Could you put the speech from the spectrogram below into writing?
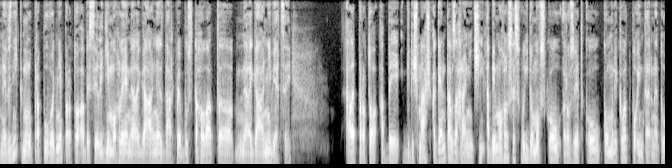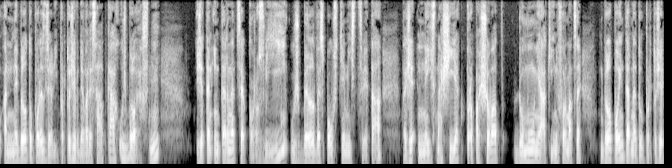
nevzniknul prapůvodně proto, aby si lidi mohli nelegálně z Dark Webu stahovat eh, nelegální věci, ale proto, aby, když máš agenta v zahraničí, aby mohl se svojí domovskou rozvědkou komunikovat po internetu a nebylo to podezřelý, protože v devadesátkách už bylo jasný, že ten internet se jako rozvíjí, už byl ve spoustě míst světa, takže nejsnažší, jak propašovat domů nějaký informace, bylo po internetu, protože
